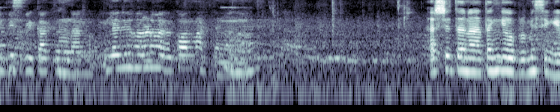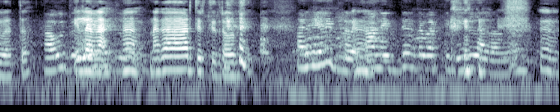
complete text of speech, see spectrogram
ಎಬ್ಬಿಸ್ಬೇಕಾಗ್ತದೆ ನಾನು. ಇಲ್ಲದಿದ್ರೆ ಹೊರಡುವಾಗ ಕಾಲ್ ಮಾಡ್ತೇನೆ ನಾನು. ಹರ್ಷಿತನ ತಂಗಿ ಒಬ್ರು ಮಿಸ್ಸಿಂಗ್ ಇವತ್ತು. ಹೌದು ಇಲ್ಲ ನಗಾಡ್ತಿರ್ತಿದ್ರು ಅವ್ರು. ಅಲ್ಲಿ ಹೇಳಿದ್ಲು ನಾನು ಇದ್ದಿದ್ರೆ ಬರ್ತಿದ್ದೆ ಅವ್ನು.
